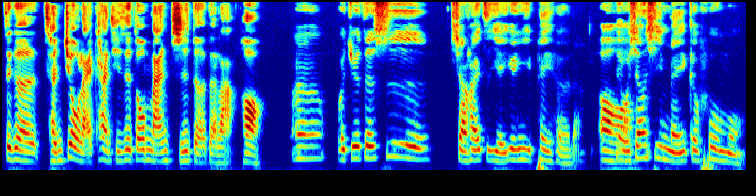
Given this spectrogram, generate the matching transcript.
这个成就来看，其实都蛮值得的啦，哈。嗯，我觉得是小孩子也愿意配合了。哦，我相信每一个父母。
